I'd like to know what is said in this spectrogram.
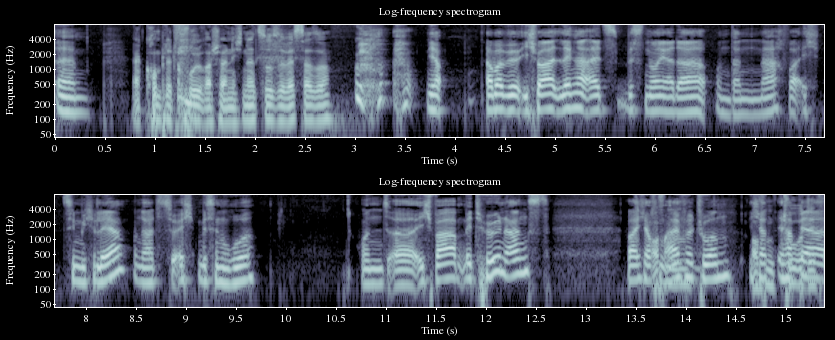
ähm, Ja, komplett full wahrscheinlich, ne? Zu Silvester so. ja, aber wir, ich war länger als bis Neujahr da und danach war ich ziemlich leer und da hattest du echt ein bisschen Ruhe. Und äh, ich war mit Höhenangst, war ich auf, Auf dem Eiffelturm. Ich auf hab, ja,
